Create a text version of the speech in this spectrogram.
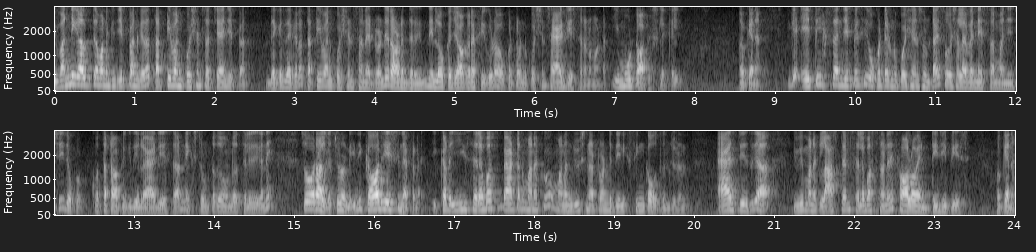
ఇవన్నీ కలిపితే మనకి చెప్పాను కదా థర్టీ వన్ క్వశ్చన్స్ వచ్చాయని చెప్పాను. దగ్గర దగ్గర థర్టీ వన్ క్వశ్చన్స్ అనేటువంటి రావడం జరిగింది. దీనిలో ఒక జాగ్రఫీ కూడా ఒకటి రెండు క్వశ్చన్స్ యాడ్ చేస్తారనమాట ఈ మూడు టాపిక్స్ లెక్కలి ఓకేనా? ఇక ఎథిక్స్ అని చెప్పేసి ఒకటి రెండు క్వశ్చన్స్ ఉంటాయి. సోషల్ అవేర్నెస్ సంబంధించి ఇది ఒక కొత్త టాపిక్ దీనిలో యాడ్ చేస్తారు. నెక్స్ట్ ఉంటుందో ఉండదో తెలియదు కానీ సో ఓవరాల్గా చూడండి ఇది కవర్ చేసింది అక్కడ. ఇక్కడ ఈ సిలబస్ ప్యాటర్న్ మనకు మనం చూసినటువంటి దీనికి సింక్ అవుతుంది చూడండి. యాజ్ ఇట్ ఈస్గా ఇవి మనకి లాస్ట్ టైం సిలబస్ అనేది ఫాలో అయ్యింది టీజీపీఎస్సీ ఓకేనా?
